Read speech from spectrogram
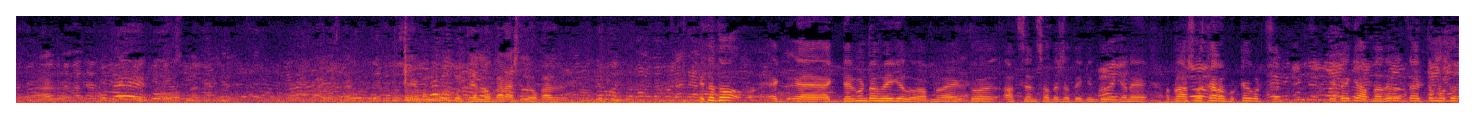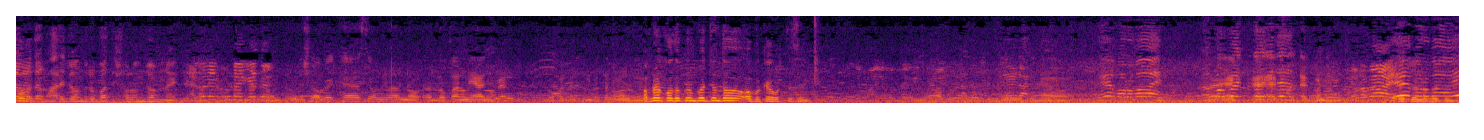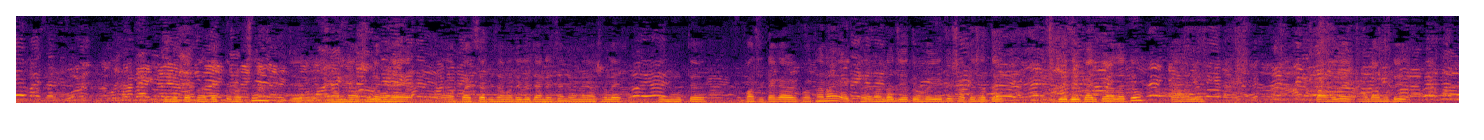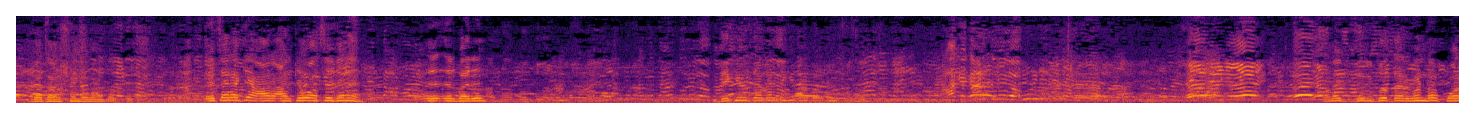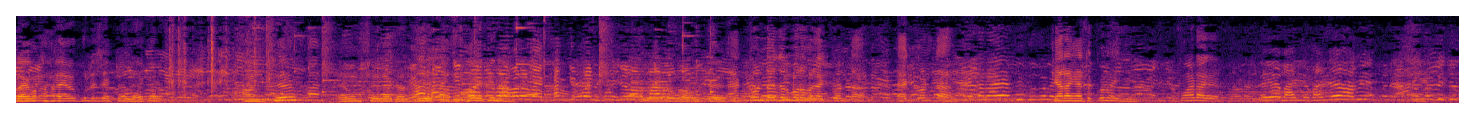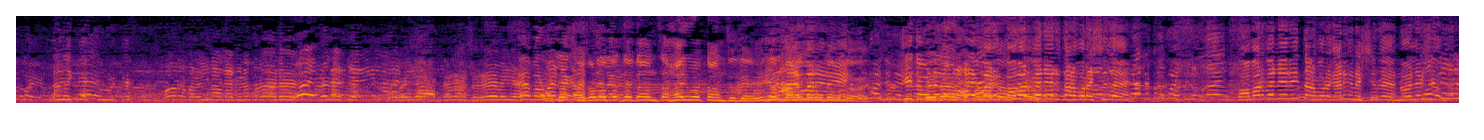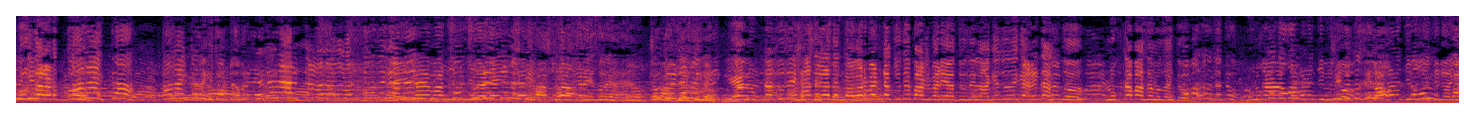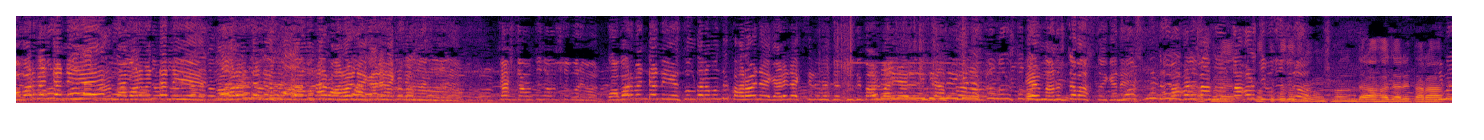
লোকার আসলে লোকার দেখুন। এটা তো এক এক দেড় ঘণ্টা হয়ে গেল আপনারা তো আছেন সাথে সাথে কিন্তু এখানে আপনারা আসলে কার অপেক্ষা করছেন? এটা কি আপনাদের দায়িত্ব মতো করে ভারী যন্ত্রপাতি সরঞ্জাম নাই পুলিশ অপেক্ষায় আছে ওনারা ন- লোকাল নিয়ে আসবেন লোকালটা তুলবে তখন আপনারা কতক্ষণ পর্যন্ত অপেক্ষা করতেছেন? হ্যাঁ। আপনারা দেখতে পাচ্ছেন যে উনি আসলে উনি ফায়ার সার্ভিস আমাদেরকে জানিয়েছেন উনি আসলে এই মুহূর্তে বাঁচে থাকার কথা না এক দেড় ঘণ্টা যেহেতু হয়ে গেছে সাথে সাথে যদি বাইর করা যেত তাহলে তাহলে মোটামুটি বাঁচানোর সম্ভাবনা থাকতো এছাড়া কি আর আর কেউ আছে এখানে এর বাইরে দেখি দেখি তারপর অনেক দীর্ঘ দেড় ঘণ্টা পর এখন হাইওয়ে পুলিশ একটা লেখার আনছে এবং সেই লেখার দিয়ে কাজ হয় কিনা? এক ঘণ্টা বরাবর এক ঘণ্টা এক ঘণ্টা। কেরাং এতক্ষণ হয়ে গিয়ে। এখনও তো যেটা আনছে হাইওয়েটা আনছে যে ওদের বাড়ি বাড়িটা কোথায়? এটা কভার ব্যানের তারপরে এসে যায় কভার ব্যানেরই তারপরে গাড়ি এসে যায় নইলে সে ফুল তার তো। এই লোকটা যদি সাথে সাথে কভার যদি বাস বাড়িয়া যদি লাগে যদি গাড়িটা আসতো লোকটা বাঁচানো যাইতো। কভার ব্যানটা নিয়ে সুলতান পার হয় না গাড়ির অ্যাক্সিডেন্ট হয়েছিল নিয়ে সুলতান মন্দির পার হয় না গাড়ির অ্যাক্সিডেন্ট হয়েছে যদি বাস বাড়িয়া যদি আসতো এই মানুষটা বাঁচতো এখানে। প্রত্যক্ষদর্শী এবং সন্ধ্যা হাজারে তারা এক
